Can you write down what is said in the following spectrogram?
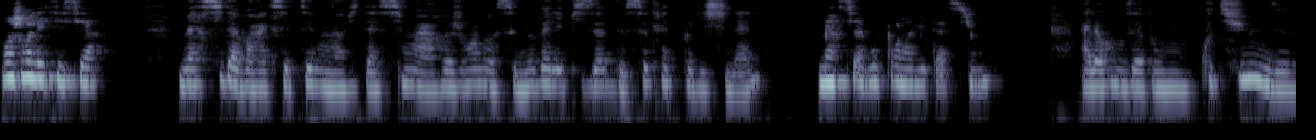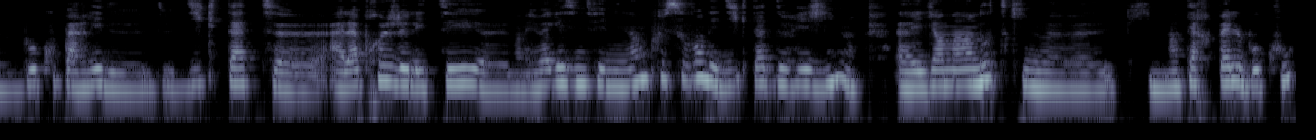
Bonjour Laetitia. Merci d'avoir accepté mon invitation à rejoindre ce nouvel épisode de Secret de Polichinelle. Merci à vous pour l'invitation. Alors, nous avons coutume de beaucoup parler de, de dictates euh, à l'approche de l'été euh, dans les magazines féminins, plus souvent des dictates de régime. Euh, il y en a un autre qui m'interpelle beaucoup,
